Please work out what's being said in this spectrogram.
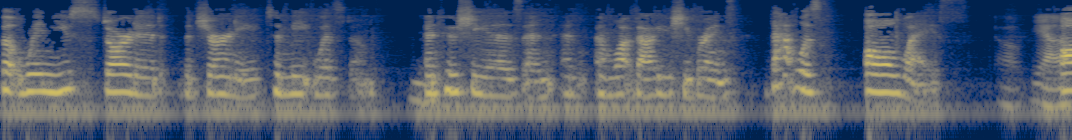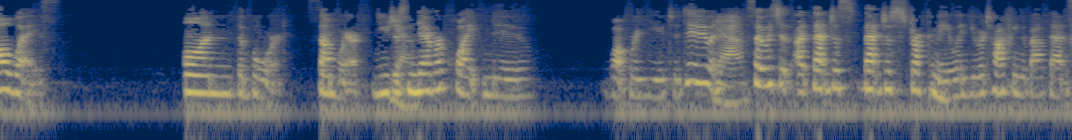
but when you started the journey to meet wisdom mm-hmm. and who she is and, and, and what value she brings, that was always, oh, yeah. always on the board somewhere. You just yeah. never quite knew what were you to do? And yeah. So it's just that just that just struck me when you were talking about that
